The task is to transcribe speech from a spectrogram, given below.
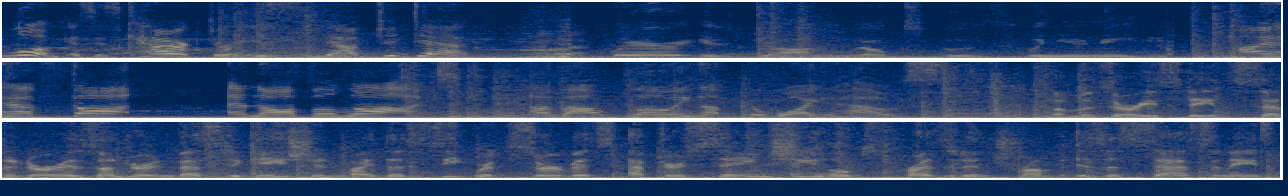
Look as his character is stabbed to death. Where is John Wilkes Booth when you need him? I have thought an awful lot about blowing up the White House. A Missouri state senator is under investigation by the Secret Service after saying she hopes President Trump is assassinated.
